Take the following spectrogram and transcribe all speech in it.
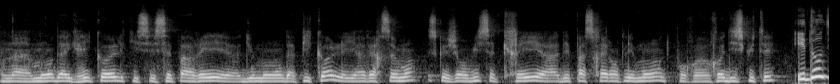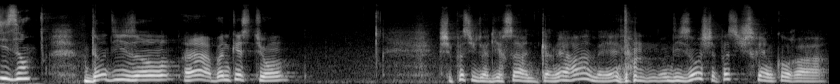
On a un monde agricole qui s'est séparé euh, du monde apicole et inversement. Ce que j'ai envie, c'est de créer euh, des passerelles entre les mondes pour euh, rediscuter. Et dans dix ans? Dans dix ans, ah, bonne question. Je ne sais pas si je dois dire ça à une caméra, mais dans, dix ans, je ne sais pas si je serai encore à,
